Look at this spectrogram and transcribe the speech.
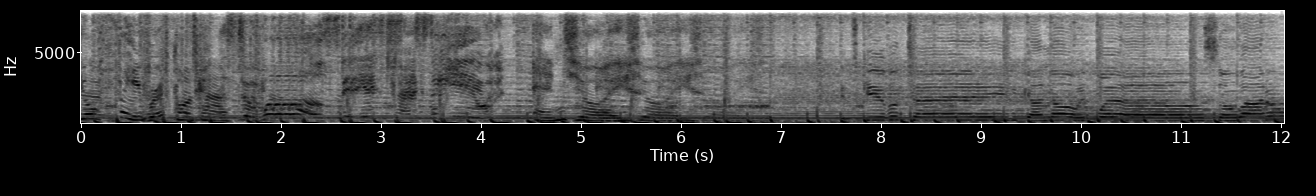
your favorite podcast. The world's biggest tracks for you. Enjoy. Enjoy. take, I know it well, so I don't.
